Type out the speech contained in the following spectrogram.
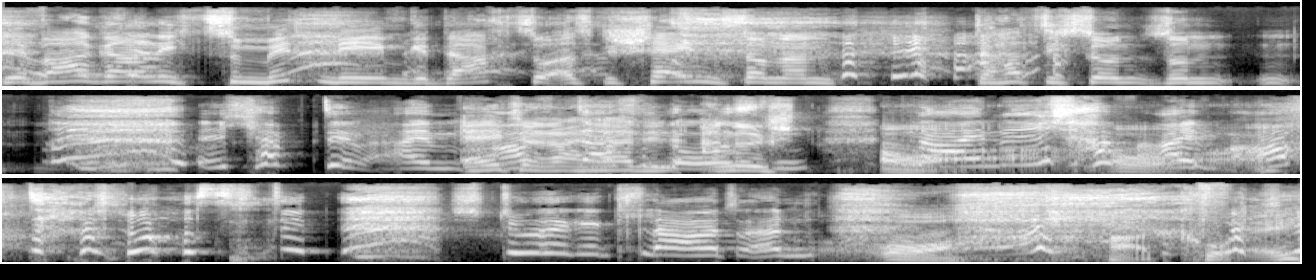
Der war gar nicht zum Mitnehmen gedacht, so als Geschenk, sondern da hat sich so ein, so ein Ich habe dem einem Älterer Herr den anderen- Oh. nein, ich habe Oh. einem Obdachlosen den Stuhl geklaut und oh, hardcore, ey.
